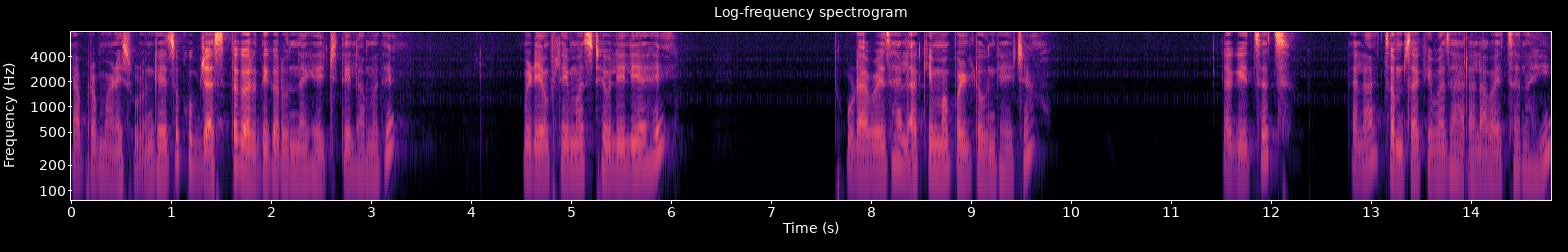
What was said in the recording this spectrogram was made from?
याप्रमाणे सोडून घ्यायचं. खूप जास्त गर्दी करून नाही घ्यायची तेलामध्ये. मिडियम फ्लेमच ठेवलेली आहे. थोडा वेळ झाला किंवा पलटवून घ्यायच्या. लगेचच त्याला चमचा किंवा झारा लावायचा नाही.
